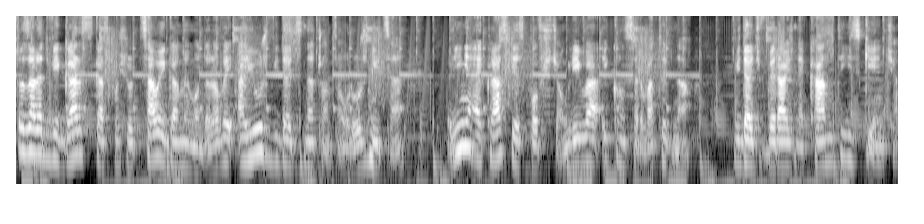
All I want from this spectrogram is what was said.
To zaledwie garstka spośród całej gamy modelowej, a już widać znaczącą różnicę. Linia E-klasy jest powściągliwa i konserwatywna. Widać wyraźne kanty i zgięcia.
